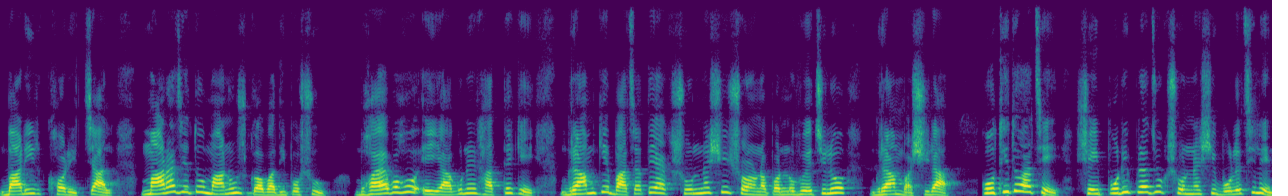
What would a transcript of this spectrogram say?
বাড়ির খড়ের চাল। মারা যেত মানুষ গবাদি পশু। ভয়াবহ এই আগুনের হাত থেকে গ্রামকে বাঁচাতে এক সন্ন্যাসীর শরণাপন্ন হয়েছিল গ্রামবাসীরা। কথিত আছে, সেই পরিব্রাজক সন্ন্যাসী বলেছিলেন,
